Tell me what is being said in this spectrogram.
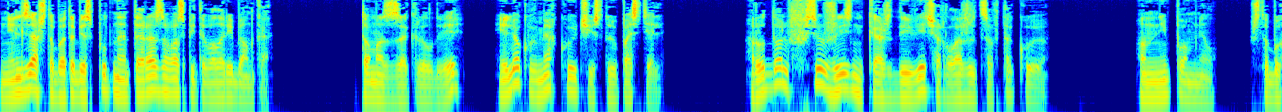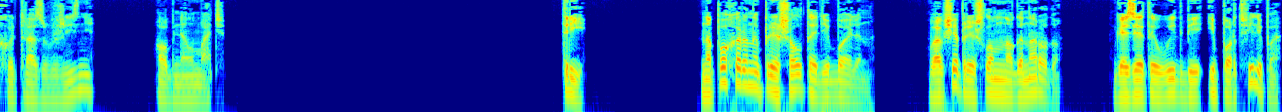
Нельзя, чтобы эта беспутная Тереза воспитывала ребенка. Томас закрыл дверь и лег в мягкую чистую постель. Рудольф всю жизнь каждый вечер ложится в такую. Он не помнил, чтобы хоть раз в жизни обнял мать. 3. На похороны пришел Тедди Бойлен. Вообще пришло много народу. Газеты Уитби и Порт Филиппа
